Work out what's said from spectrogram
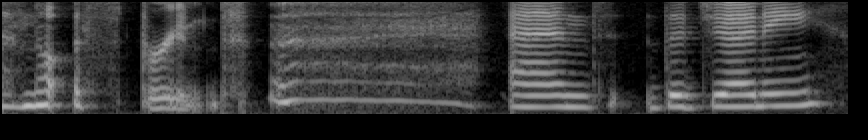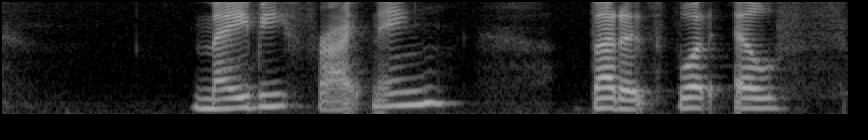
not a sprint. and the journey may be frightening, but it's what else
